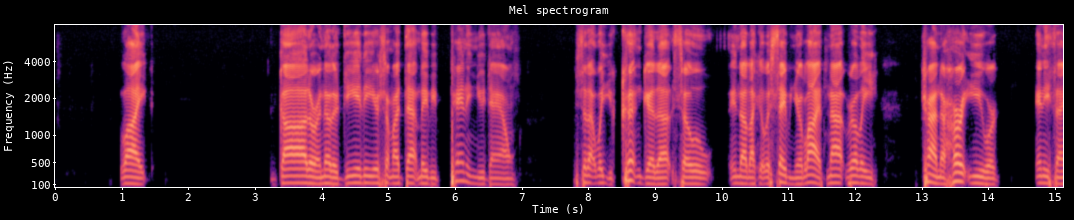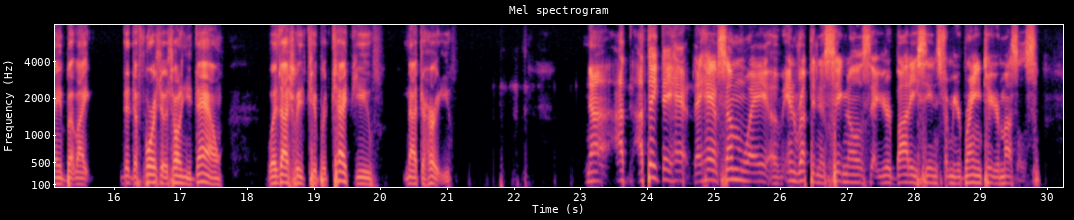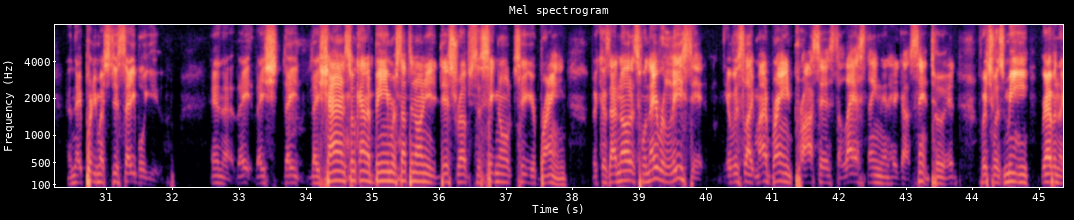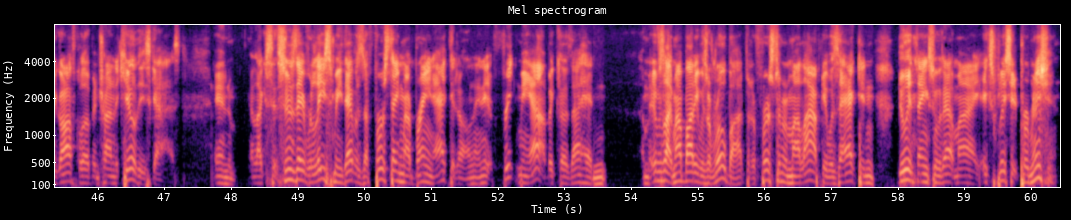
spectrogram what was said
like God or another deity or something like that, maybe pinning you down so that way you couldn't get up? So, you know, like it was saving your life, not really trying to hurt you or anything, but like that the force that was holding you down was actually to protect you not to hurt you. Now, I, I think they have they have some way of interrupting the signals that your body sends from your brain to your muscles, and they pretty much disable you. And uh, they they they they shine some kind of beam or something on you disrupts the signal to your brain. Because I noticed when they released it, it was like my brain processed the last thing that had got sent to it, which was me grabbing the golf club and trying to kill these guys. And and like I said, as soon as they released me, that was the first thing my brain acted on, and it freaked me out because I hadn't. I mean, it was like my body was a robot for the first time in my life. It was acting, doing things without my explicit permission,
